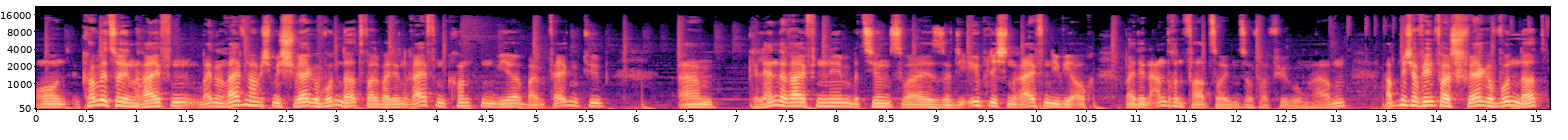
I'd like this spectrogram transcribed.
Und kommen wir zu den Reifen. Bei den Reifen habe ich mich schwer gewundert, weil bei den Reifen konnten wir beim Felgentyp ähm, Geländereifen nehmen, beziehungsweise die üblichen Reifen, die wir auch bei den anderen Fahrzeugen zur Verfügung haben. Hat mich auf jeden Fall schwer gewundert.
